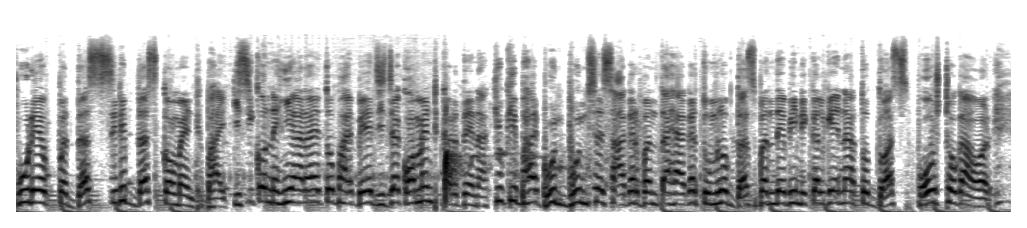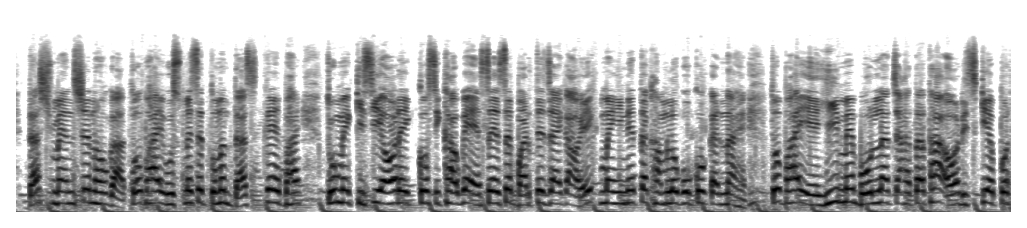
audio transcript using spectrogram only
पूरे ऊपर दस, सिर्फ़ दस कॉमेंट भाई किसी को नहीं आ रहा है तो भाई बेझिझक कॉमेंट कर देना, क्योंकि भाई बूंद बूंद से सागर बनता है, अगर तुम लोग दस बंदे भी निकल गए ना तो दस पोस्ट होगा और दस मेंशन होगा। तो भाई, उसमें से तुम दस के भाई तुम किसी और एक को सिखाओगे ऐसे ऐसे बढ़ते जाएगा एक महीने तक हम लोगों को करना है। तो भाई, यही मैं बोलना चाहता था और इसके ऊपर,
